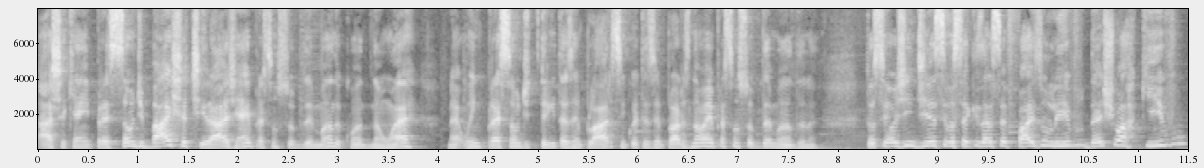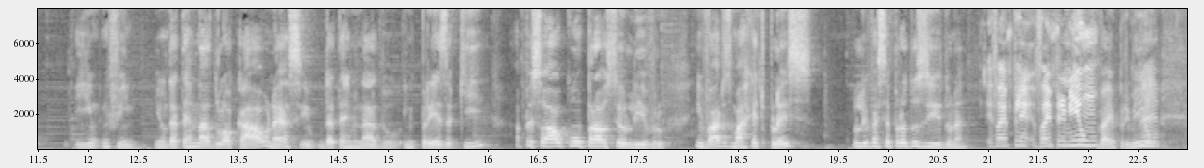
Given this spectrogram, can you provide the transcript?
acha que a impressão de baixa tiragem é a impressão sob demanda, quando não é, né? Uma impressão de 30 exemplares, 50 exemplares não é impressão sob demanda, né? Então, assim, hoje em dia, se você quiser, você faz o livro, deixa o arquivo e, enfim, em um determinado local, né, assim, um determinado empresa que a pessoa ao comprar o seu livro em vários marketplaces, o livro vai ser produzido, né? Eu vou imprimir, um. Vai imprimir né? um.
